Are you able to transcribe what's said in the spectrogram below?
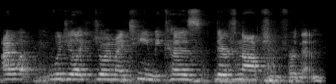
I want, would you like to join my team? Because there's an option for them.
